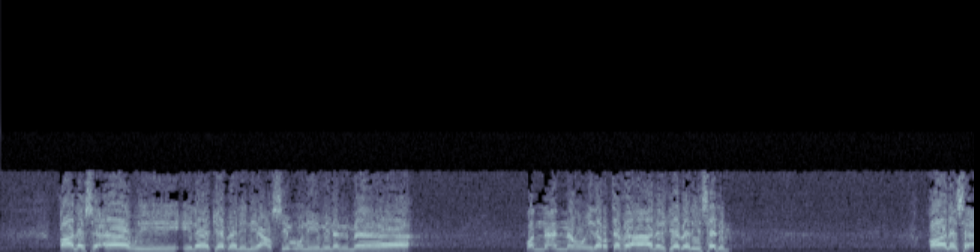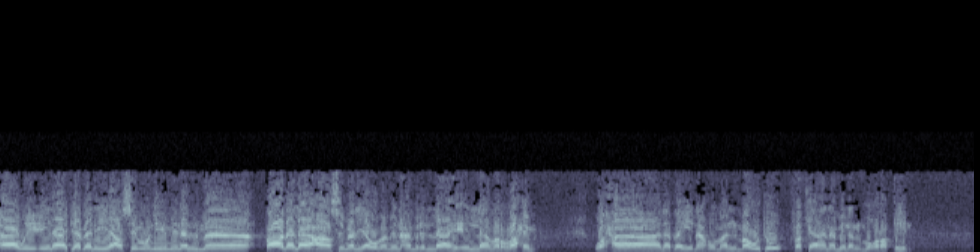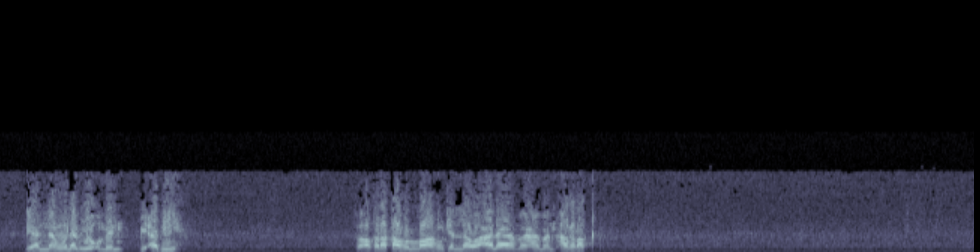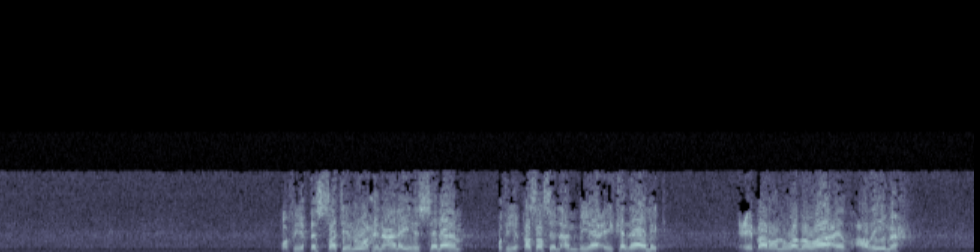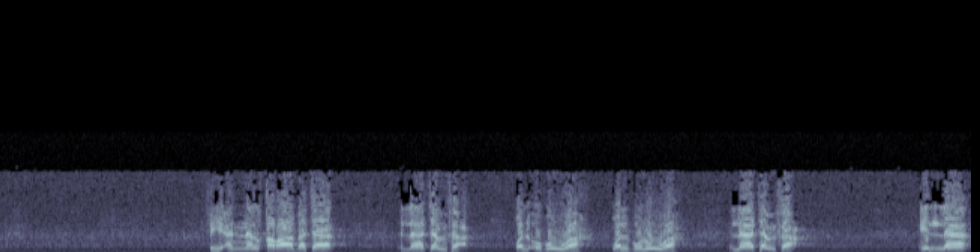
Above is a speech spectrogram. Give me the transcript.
قال سآوي إلى جبل يعصمني من الماء. ظن أنه إذا ارتفع على الجبل سلم. قال سآوي إلى جبل يعصمني من الماء. قال لا عاصم اليوم من أمر الله إلا من رحم. وحال بينهما الموج فكان من المغرقين. لأنه لم يؤمن بأبيه. فأغرقه الله جل وعلا مع من أغرق. وفي قصة نوح عليه السلام وفي قصص الأنبياء كذلك عبر ومواعظ عظيمة. في أن القرابة لا تنفع والأبوة والبنوة لا تنفع إلا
